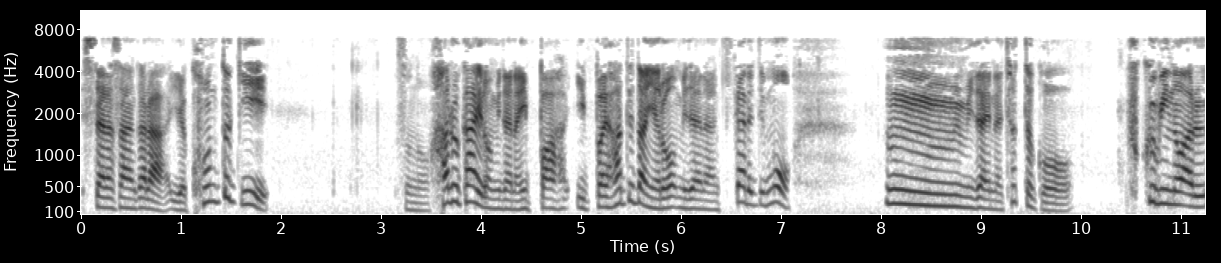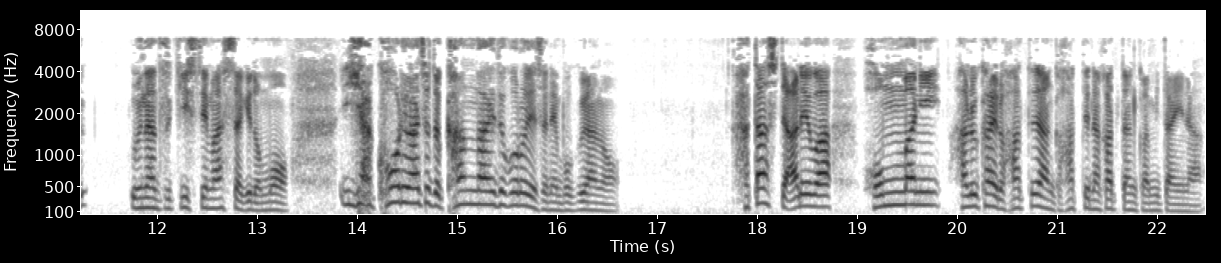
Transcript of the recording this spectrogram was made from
設楽さんから、いや、この時、その、春回路みたいないっぱい、いっぱい貼ってたんやろ？みたいな聞かれても、うーん、みたいな、ちょっとこう、含みのある、うなずきしてましたけども、いや、これはちょっと考えどころですよね、僕らの。果たしてあれは、ほんまに春回路貼ってたんか貼ってなかったんかみたいな。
